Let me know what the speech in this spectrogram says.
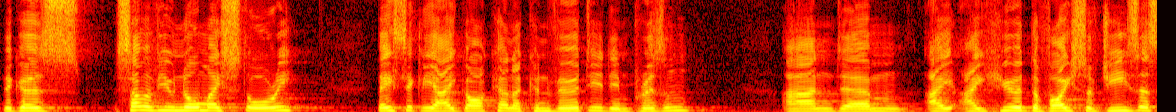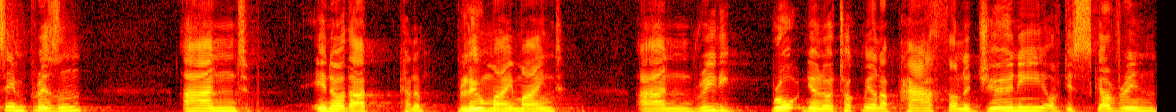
because some of you know my story. Basically, I got kind of converted in prison, and um, I, I heard the voice of Jesus in prison, and you know that kind of blew my mind, and really brought you know took me on a path on a journey of discovering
